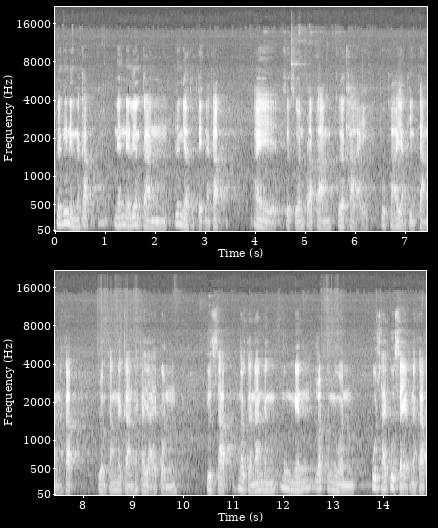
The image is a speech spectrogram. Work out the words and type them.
เรื่องที่หนึ่งนะครับ เน้นในเรื่องการเรื่องยาเสพติดนะครับ ให้สืบสวนปราบปรามเครือข่ายผู้ค้าอย่างจริงจังนะครับ รวมทั้งในการให้ขยายผลยึดทรัพย์ นอกจากนั้นยังมุ่งเน้นลดจำนวนผู้ใช้ผู้เสพนะครับ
